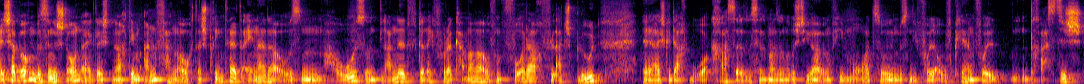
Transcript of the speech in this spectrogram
Ich habe auch ein bisschen gestaunt eigentlich nach dem Anfang auch. Da springt halt einer da aus dem Haus und landet direkt vor der Kamera auf dem Vordach, flatscht Blut. Da habe ich gedacht, boah, krass, also das ist jetzt mal so ein richtiger irgendwie Mord, so wir müssen die voll aufklären, voll drastisch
